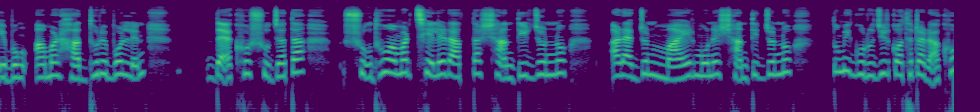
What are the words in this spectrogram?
এবং আমার হাত ধরে বললেন, দেখো সুজাতা, শুধু আমার ছেলের আত্মার শান্তির জন্য আর একজন মায়ের মনের শান্তির জন্য তুমি গুরুজির কথাটা রাখো,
